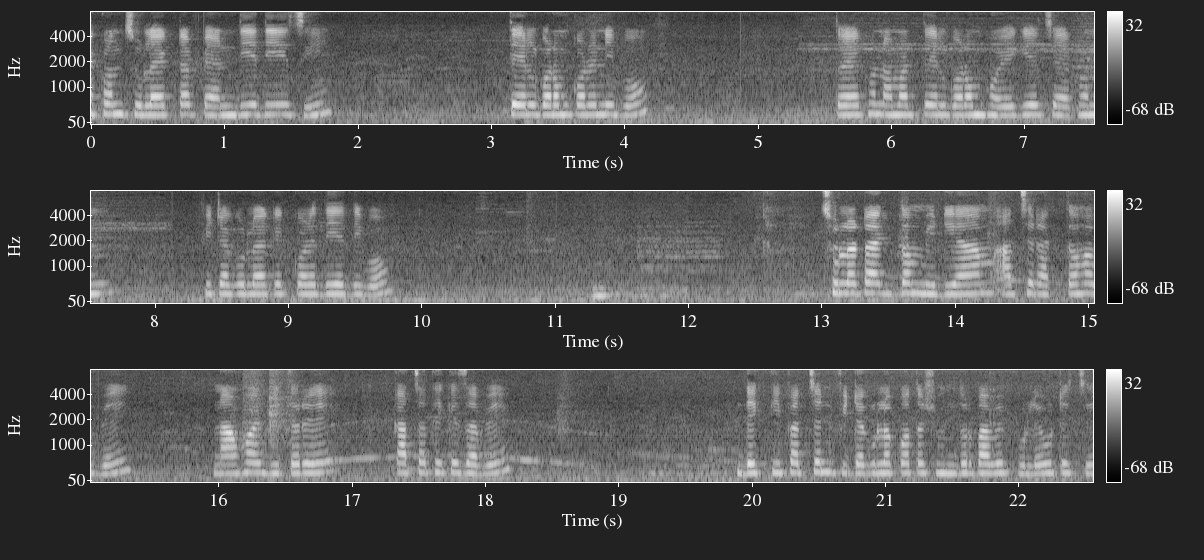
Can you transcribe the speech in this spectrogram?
এখন চুলা একটা প্যান দিয়ে দিয়েছি। তেল গরম করে নিব। তো এখন আমার তেল গরম হয়ে গিয়েছে। এখন পিঠাগুলো এক এক করে দিয়ে দিব। চুলাটা একদম মিডিয়াম আছে রাখতে হবে। না হয় ভিতরে কাঁচা থেকে যাবে। দেখতেই পাচ্ছেন পিঠাগুলো কত সুন্দরভাবে ফুলে উঠেছে।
